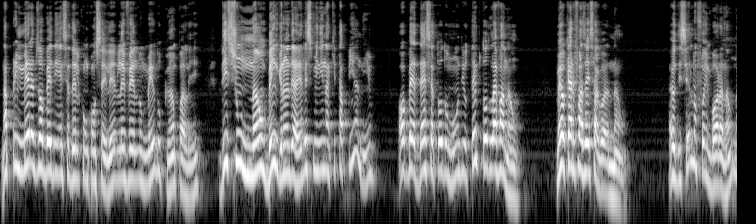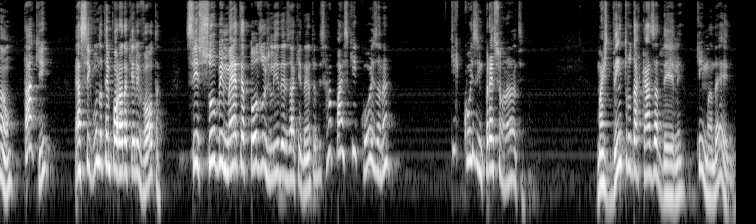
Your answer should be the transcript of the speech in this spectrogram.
Na primeira desobediência dele com o conselheiro, levei ele no meio do campo ali, disse um não bem grande a ele: esse menino aqui está pianinho, obedece a todo mundo e o tempo todo leva não. Mas eu quero fazer isso agora. Não. Aí eu disse: ele não foi embora, não? Não, está aqui. É a segunda temporada que ele volta. Se submete a todos os líderes aqui dentro. Eu disse: rapaz, que coisa, né? Que coisa impressionante. Mas dentro da casa dele, quem manda é ele.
